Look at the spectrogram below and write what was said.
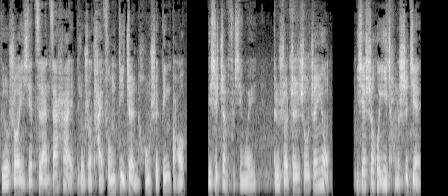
比如说一些自然灾害，比如说台风、地震、洪水、冰雹；一些政府行为，比如说征收征用；一些社会异常的事件，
